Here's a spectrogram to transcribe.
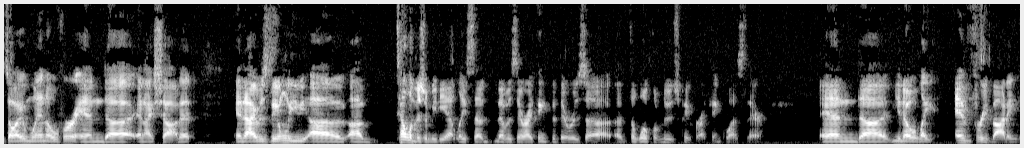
So I went over and uh, and I shot it, and I was the only uh, uh television media, at least that, that was there. I think that there was uh, uh, the local newspaper. I think was there, and uh, you know, like everybody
